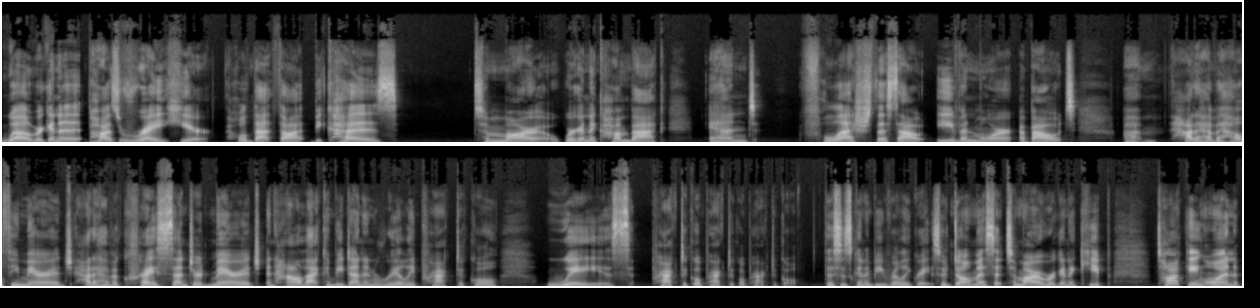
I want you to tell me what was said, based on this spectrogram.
Well, we're going to pause right here. Hold that thought because tomorrow we're going to come back and flesh this out even more about um, how to have a healthy marriage, how to have a Christ centered marriage, and how that can be done in really practical ways. Practical, practical, practical. This is going to be really great. So don't miss it. Tomorrow we're going to keep talking on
